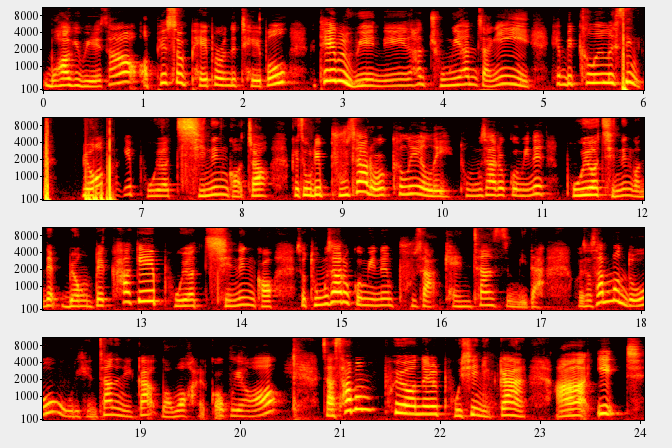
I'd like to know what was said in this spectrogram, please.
뭐 하기 위해서 a piece of paper on the table 테이블 위에 있는 한 종이 한 장이 can be clearly seen 명확 하게 보여지는 거죠. 그래서 우리 부사로 clearly 동사를 꾸미는 보여지는 건데 명백하게 보여지는 거. 그래서 동사로 꾸미는 부사 괜찮습니다. 그래서 3번도 우리 괜찮으니까 넘어갈 거고요. 자, 4번 표현을 보시니까 아, it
